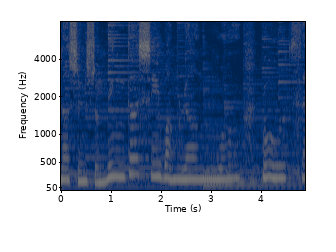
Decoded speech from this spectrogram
那是生命的希望，让我不再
